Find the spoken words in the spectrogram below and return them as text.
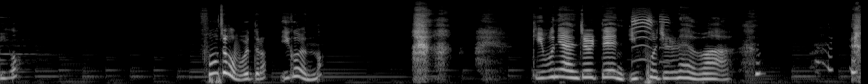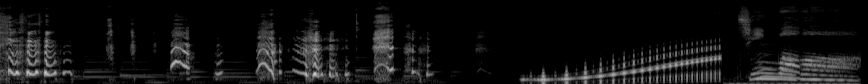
이거? 포즈가 뭐였더라? 이거였나? 기분이 안 좋을 땐 이 포즈를 해봐. 징버거.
